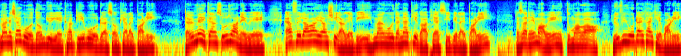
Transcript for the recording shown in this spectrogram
မှန်တစ်ချက်ကိုအသုံးပြုရင်ထွက်ပြေးဖို့အတွက်ဆုံးဖြတ်လိုက်ပါတယ်။ ဒါပေမဲ့ကန်ဆိုးစွာနဲ့ပဲအဖီလာကရောက်ရှိလာခဲ့ပြီးမှန်ကိုတနက်ပစ်ကဖျက်ဆီးပစ်လိုက်ပါတယ်။တစ်ဆက်တည်းမှာပဲသူမကလူဖီကိုတိုက်ခိုက်ခဲ့ပါတယ်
